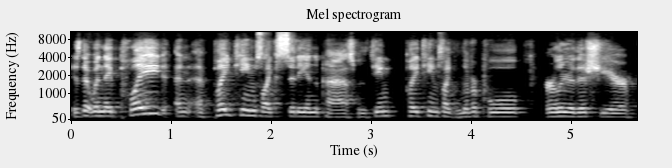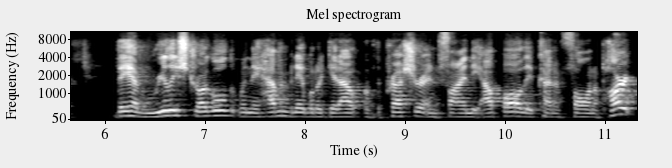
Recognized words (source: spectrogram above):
is that when they played and have played teams like City in the past, when the team played teams like Liverpool earlier this year, they have really struggled when they haven't been able to get out of the pressure and find the outball. They've kind of fallen apart.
